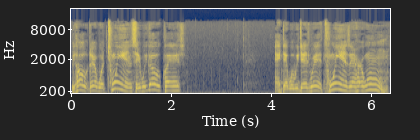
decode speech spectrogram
behold, there were twins. Here we go, class. Ain't that what we just read? Twins in her womb.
